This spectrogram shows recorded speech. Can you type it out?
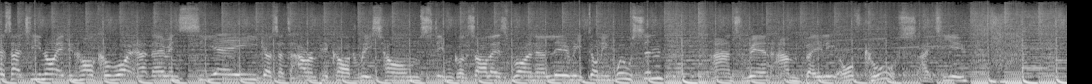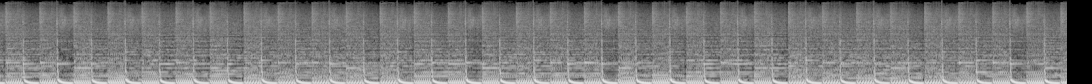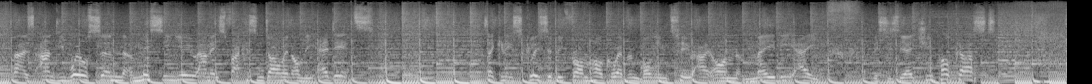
goes out to United in Hardcore right out there in CA. Goes out to Aaron Pickard, Reese Holmes, Stephen Gonzalez, Ryan O'Leary, Donny Wilson, and to Rian and Bailey, of course. Out to you. That is Andy Wilson, Missing You, and it's Fracus and Darwin on the edits. Taken exclusively from Hardcore Heaven Volume 2 out on May the 8th. This is the HU Podcast.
